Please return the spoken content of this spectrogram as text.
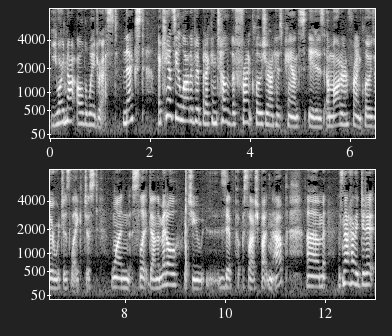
you are not all the way dressed. Next, I can't see a lot of it, but I can tell that the front closure on his pants is a modern front closure, which is like just one slit down the middle, which you zip slash button up. Um, it's not how they did it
